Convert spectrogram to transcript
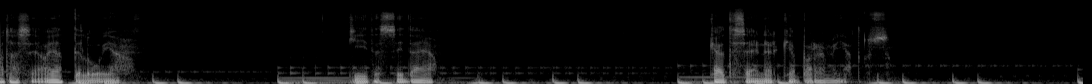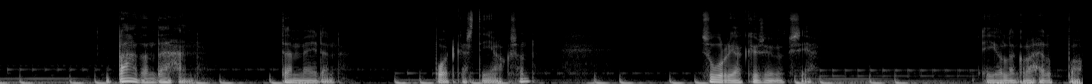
ota se ajatteluun ja kiitä sitä ja käytä se energia paremmin jatkossa. Päätän tähän tämän meidän podcastin jakson. Suuria kysymyksiä. Ei ollenkaan helppoa.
